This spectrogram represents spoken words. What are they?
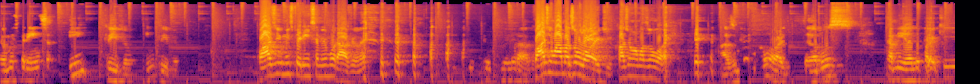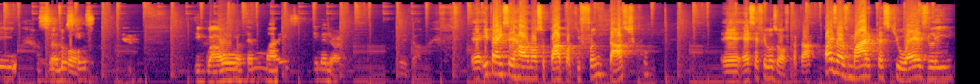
É uma experiência incrível, incrível. Quase uma experiência memorável, né? memorável. Quase um Amazon Lord. Quase um Amazon Lord. Quase um Amazon Lord. Estamos caminhando para que possamos igual até mais e melhor. Legal. É, e para encerrar o nosso papo aqui fantástico, é, essa é filosófica, tá? Quais as marcas que o Wesley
